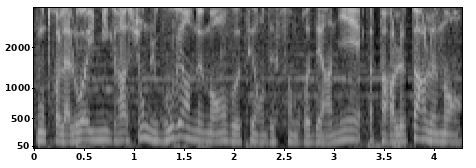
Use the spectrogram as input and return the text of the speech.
contre la loi immigration du gouvernement votée en décembre dernier par le Parlement.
